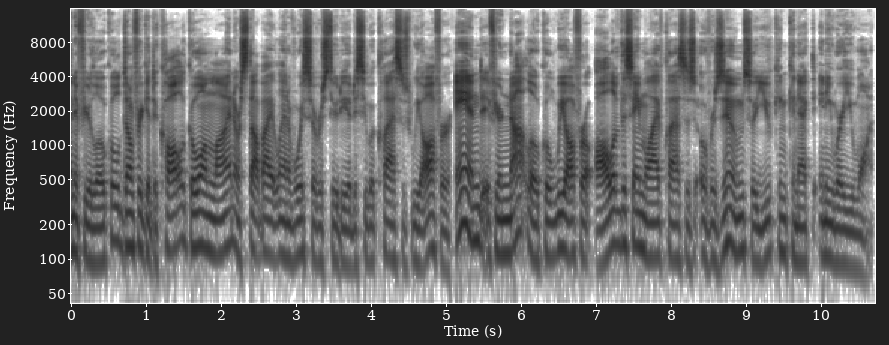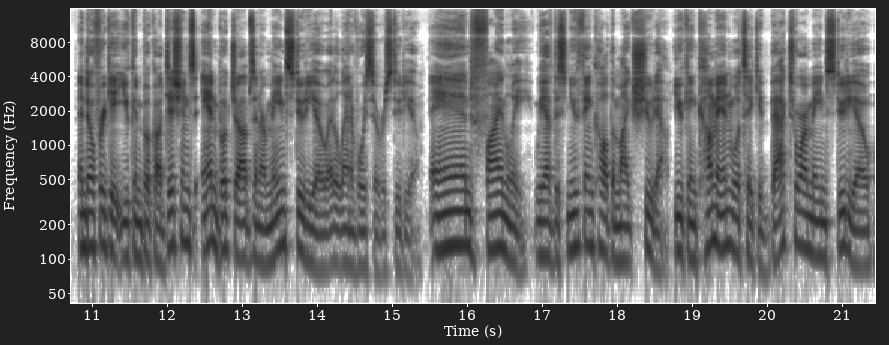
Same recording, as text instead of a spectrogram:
And if you're local, don't forget to call, go online, or stop by Atlanta VoiceOver Studio to see what classes we offer. And if you're not local, we offer all of the same live classes over Zoom so you can connect anywhere you want. And don't forget, you can book auditions and book jobs in our main studio at Atlanta VoiceOver Studio. And finally, we have this new thing called the Mic Shootout. You can come in, we'll take you back to our main studio,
